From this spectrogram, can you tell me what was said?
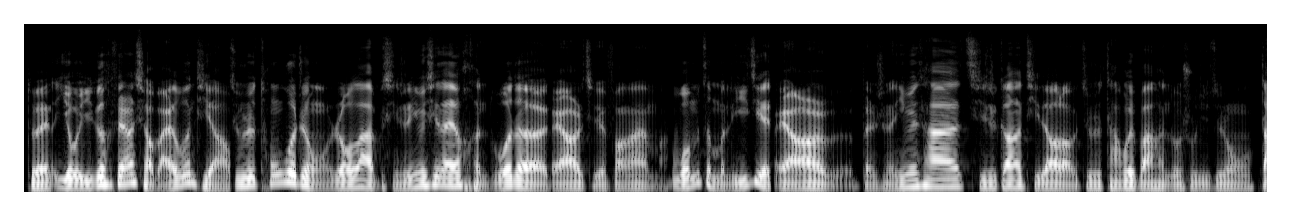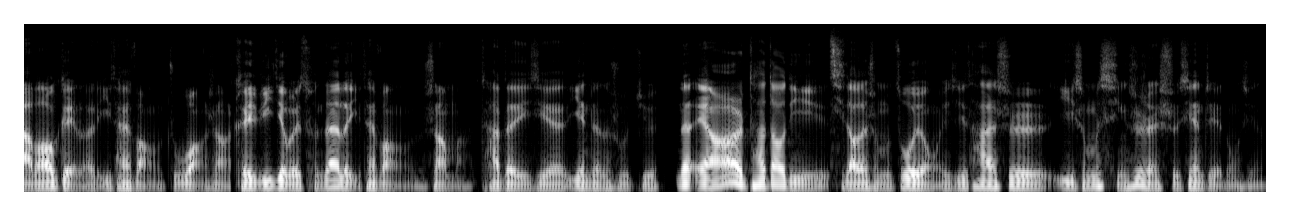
对，有一个非常小白的问题啊，就是通过这种 roll up 形式，因为现在有很多的 L2 解决方案嘛，我们怎么理解 L2 本身？因为它其实刚刚提到了，就是它会把很多数据最终打包给了以太坊主网上，可以理解为存在了以太坊上嘛，它的一些验证的数据。那 L2 它到底起到了什么作用，以及它是以什么形式来实现这些东西的呢？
